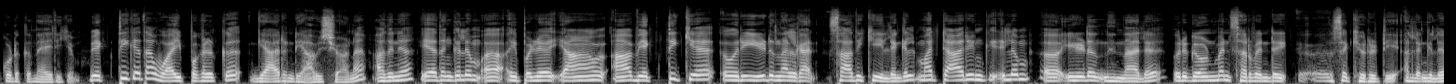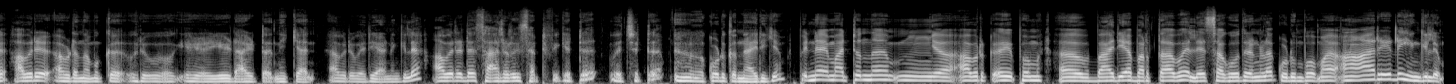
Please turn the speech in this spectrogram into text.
കൊടുക്കുന്നതായിരിക്കും. വ്യക്തിഗത വായ്പകൾക്ക് ഗ്യാരണ്ടി ആവശ്യമാണ്. അതിന് ഏതെങ്കിലും ഇപ്പോഴ് ആ വ്യക്തിക്ക് ഒരു ഈട് നൽകാൻ സാധിക്കില്ലെങ്കിൽ മറ്റാരെങ്കിലും ഈട് നിന്നാൽ ഒരു ഗവൺമെന്റ് സർവന്റ് സെക്യൂരിറ്റി അല്ലെങ്കിൽ അവർ അവിടെ നമുക്ക് ഒരു ഈടായിട്ട് നിൽക്കാൻ അവർ വരികയാണെങ്കിൽ അവരുടെ സാലറി സർട്ടിഫിക്കറ്റ് വെച്ചിട്ട് കൊടുക്കുന്നതായിരിക്കും. പിന്നെ മറ്റൊന്ന് അവർക്ക് ഇപ്പം ഭാര്യ ഭർത്താവ് അല്ലെ സഹോദരങ്ങളെ കുടുംബം ആരുടെയെങ്കിലും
